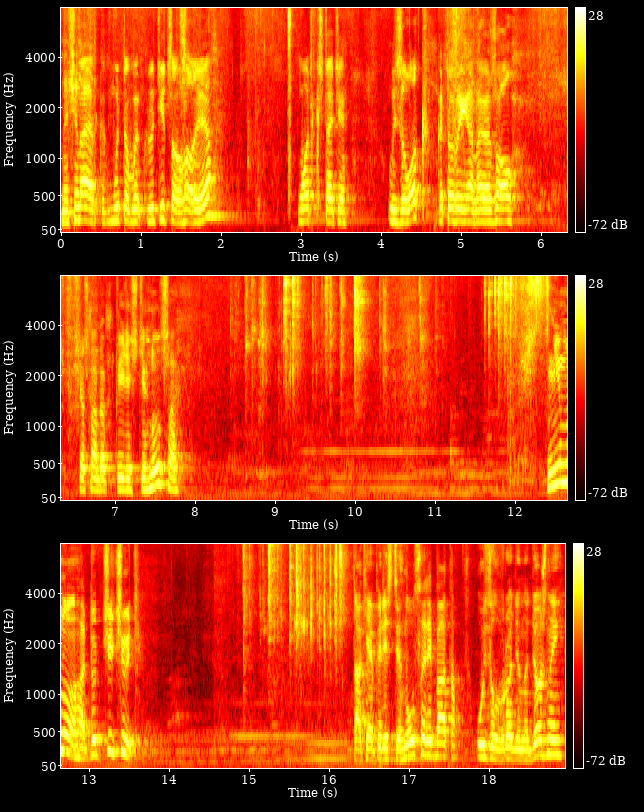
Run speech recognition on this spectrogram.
Начинает как будто бы крутиться в голове. Вот, кстати, узелок, который я навязал. Сейчас надо перестегнуться. Немного, тут чуть-чуть. Так, я перестегнулся, ребята. Узел вроде надежный.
